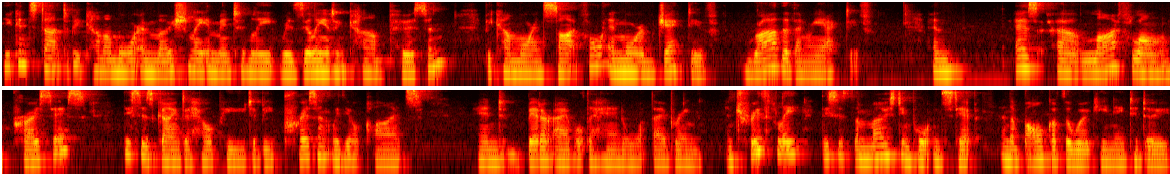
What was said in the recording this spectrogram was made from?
you can start to become a more emotionally and mentally resilient and calm person, become more insightful and more objective rather than reactive. And as a lifelong process, this is going to help you to be present with your clients and better able to handle what they bring. And truthfully, this is the most important step and the bulk of the work you need to do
